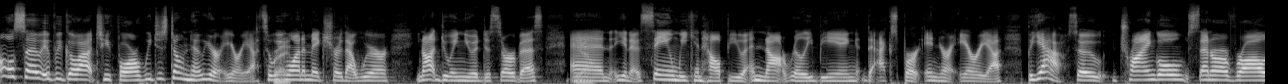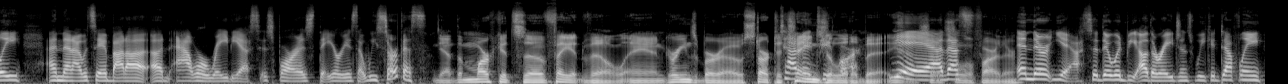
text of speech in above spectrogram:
Also, if we go out too far, we just don't know your area. So we want to make sure that we're not doing you a disservice and, yeah. you know, saying we can help you and not really being the expert in your area. But yeah, so Triangle Triangle, center of Raleigh, and then I would say about a, an hour radius as far as the areas that we service. Yeah, the markets of Fayetteville and Greensboro start to change a little bit. Yeah, yeah so that's a little farther. And there, yeah, so there would be other agents. We could definitely,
